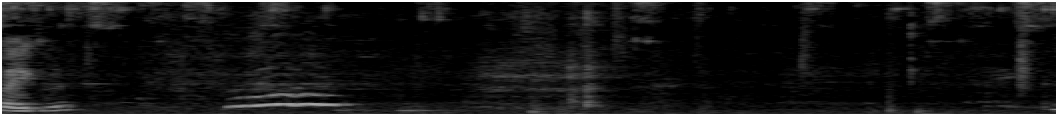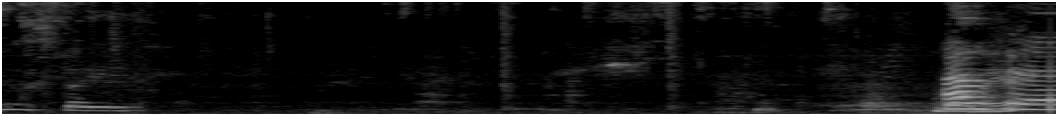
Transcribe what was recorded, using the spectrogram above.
పైకి. బాగున్నాయా?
